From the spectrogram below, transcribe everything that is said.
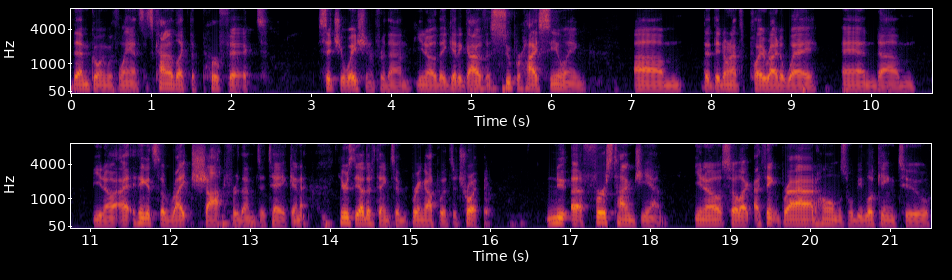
them going with Lance. It's kind of like the perfect situation for them. You know, they get a guy with a super high ceiling um, that they don't have to play right away, and um, you know, I think it's the right shot for them to take. And here's the other thing to bring up with Detroit: new uh, first time GM. You know, so like I think Brad Holmes will be looking to,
